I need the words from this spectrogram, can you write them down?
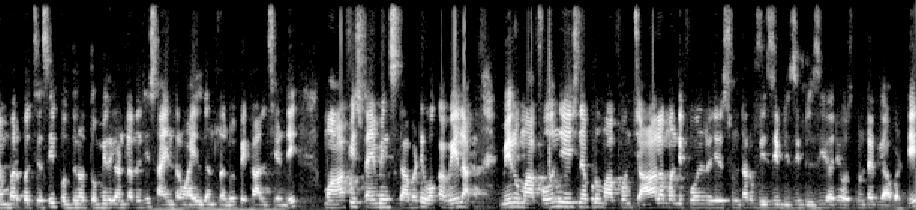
నెంబర్కి వచ్చేసి పొద్దున తొమ్మిది గంటల నుంచి సాయంత్రం ఐదు గంటల లోపే కాల్ చేయండి. మా ఆఫీస్ టైమింగ్స్ కాబట్టి ఒకవేళ మీరు మా ఫోన్ చేసినప్పుడు మా ఫోన్ చాలా మంది ఫోన్లు చేస్తుంటారు. బిజీ బిజీ బిజీ అని వస్తుంటది కాబట్టి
